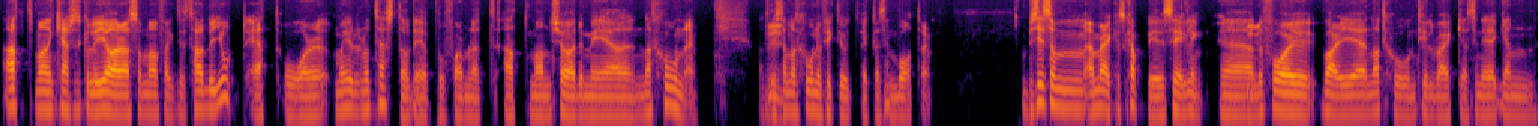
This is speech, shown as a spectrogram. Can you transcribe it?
att man kanske skulle göra som man faktiskt hade gjort ett år, man gjorde något test av det på Formel 1, att man körde med nationer. Att vissa mm. nationer fick utveckla sin båtar. Precis som America's Cup i segling. Eh, mm. Då får varje nation tillverka sin egen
